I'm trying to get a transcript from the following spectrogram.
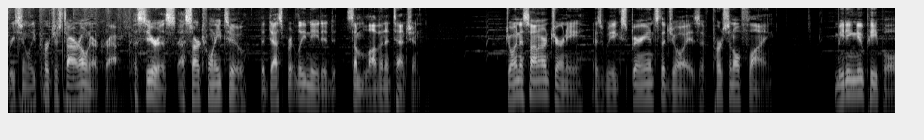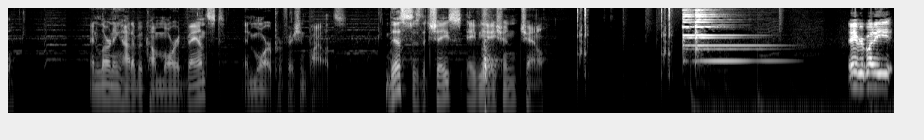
recently purchased our own aircraft, a Cirrus SR 22 that desperately needed some love and attention. Join us on our journey as we experience the joys of personal flying, meeting new people, and learning how to become more advanced and more proficient pilots. This is the Chase Aviation Channel. Hey, everybody.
